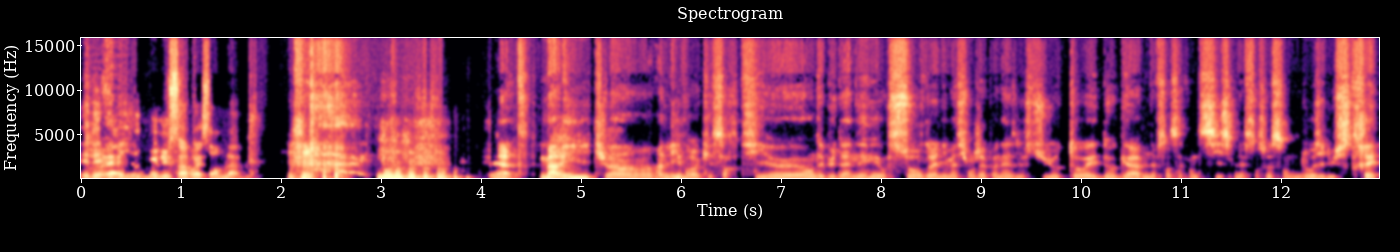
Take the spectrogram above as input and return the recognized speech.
Et des ouais. bonus invraisemblables. Marie, tu as un, un, livre qui est sorti euh, en début d'année aux sources de l'animation japonaise, le studio Toei Doga 1956-1972, illustré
